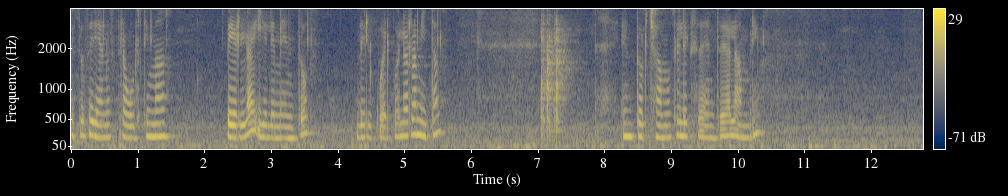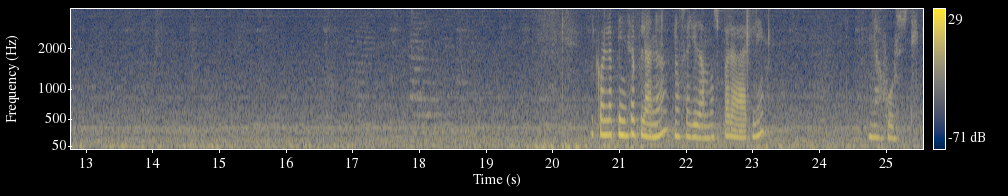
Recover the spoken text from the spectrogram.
Esta sería nuestra última perla y elemento del cuerpo de la ramita. Entorchamos el excedente de alambre. Y con la pinza plana nos ayudamos para darle un ajuste.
